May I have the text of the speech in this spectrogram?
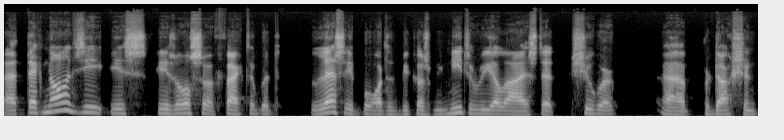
Uh, technology is is also a factor, but less important because we need to realize that sugar uh, production,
